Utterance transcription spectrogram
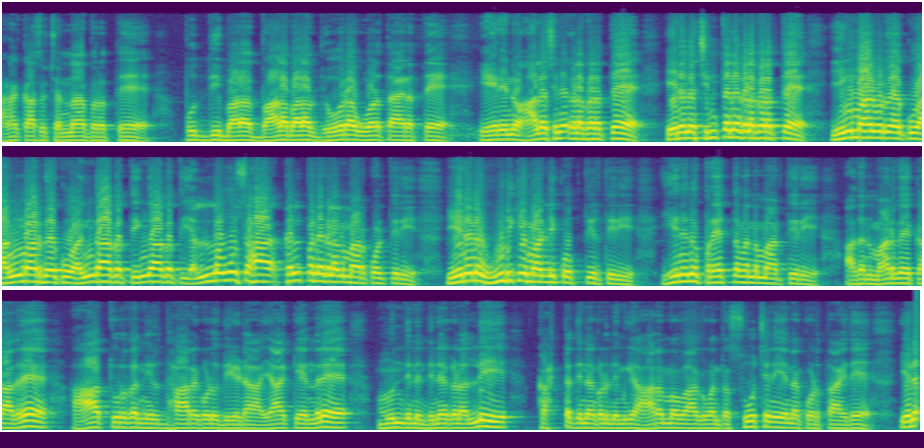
ಹಣಕಾಸು ಚೆನ್ನಾಗಿ ಬರುತ್ತೆ. ಬುದ್ಧಿ ಭಾಳ ಭಾಳ ಭಾಳ ಜೋರಾಗಿ ಓಡ್ತಾ ಇರುತ್ತೆ. ಏನೇನೋ ಆಲೋಚನೆಗಳು ಬರುತ್ತೆ, ಏನೇನೋ ಚಿಂತನೆಗಳು ಬರುತ್ತೆ. ಹಿಂಗೆ ಮಾಡಿಬಿಡ್ಬೇಕು, ಹಂಗೆ ಮಾಡಬೇಕು ಹಂಗಾಗತ್ತೆ ಹಿಂಗಾಗತ್ತೆ ಎಲ್ಲವೂ ಸಹ ಕಲ್ಪನೆಗಳನ್ನು ಮಾಡ್ಕೊಳ್ತೀರಿ. ಏನೇನೋ ಹೂಡಿಕೆ ಮಾಡಲಿಕ್ಕೆ ಹೋಗ್ತಿರ್ತೀರಿ, ಏನೇನೋ ಪ್ರಯತ್ನವನ್ನು ಮಾಡ್ತೀರಿ. ಅದನ್ನು ಮಾಡಬೇಕಾದ್ರೆ ಆತುರದ ನಿರ್ಧಾರಗಳು ಬೇಡ. ಯಾಕೆ ಅಂದರೆ ಮುಂದಿನ ದಿನಗಳಲ್ಲಿ ಕಷ್ಟ ದಿನಗಳು ನಿಮಗೆ ಆರಂಭವಾಗುವಂಥ ಸೂಚನೆಯನ್ನು ಕೊಡ್ತಾ ಇದೆ. ಎಲ್ಲ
